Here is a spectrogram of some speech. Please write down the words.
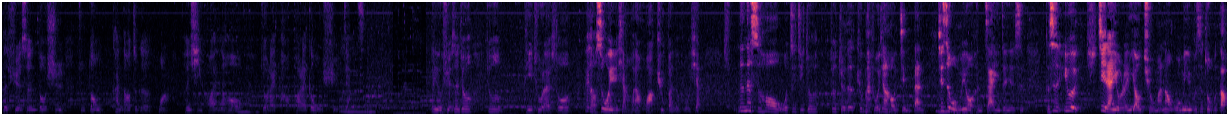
的学生都是主动看到这个画很喜欢，然后就来跑跑来跟我学这样子。哎，有学生就就提出来说，哎，老师我也想要画 Q 版的佛像。那那时候我自己就就觉得 Q 版佛像好简单，其实我没有很在意这件事。可是因为既然有人要求嘛，那我们也不是做不到，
